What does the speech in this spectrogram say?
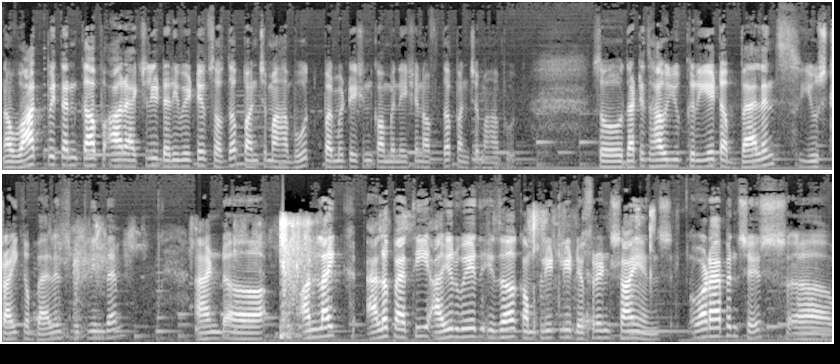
now, Vat, Pit, and Kaph are actually derivatives of the Panchamahabhut, permutation combination of the Panchamahabhut. So, that is how you create a balance, you strike a balance between them. And uh, unlike allopathy, Ayurveda is a completely different science. What happens is, uh,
